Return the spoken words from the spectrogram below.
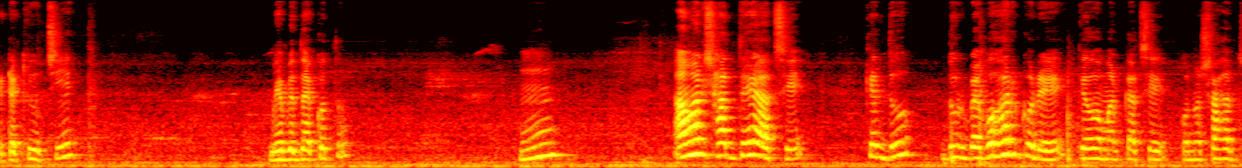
এটা কি উচিত? ভেবে দেখো তো। হুম? আমার সাধ্যে আছে, কিন্তু দুর্ব্যবহার করে কেউ আমার কাছে কোনো সাহায্য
